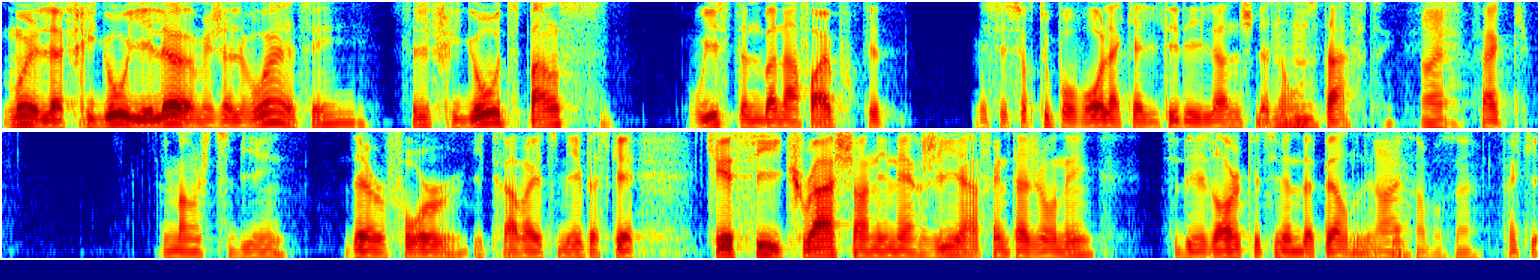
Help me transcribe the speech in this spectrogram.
moi, le frigo, il est là, mais je le vois, tu sais. Sais, le frigo, tu penses, oui, c'est une bonne affaire pour que. Mais c'est surtout pour voir la qualité des lunchs de ton Mhm. staff, tu sais. Ouais. Fait que, il mange-tu bien? Therefore, il travaille-tu bien? Parce que, Chris, s'il crash en énergie à la fin de ta journée, c'est des heures que tu viens de perdre, là, Ouais, sais. 100%. Fait que,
